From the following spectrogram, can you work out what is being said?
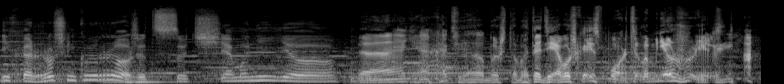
и хорошенькую рожицу, чем у нее. Да, я хотел бы, чтобы эта девушка испортила мне жизнь.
